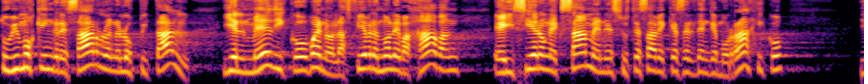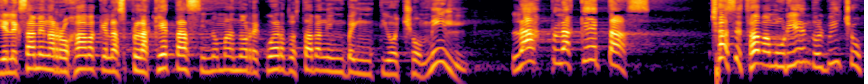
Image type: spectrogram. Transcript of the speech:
Tuvimos que ingresarlo en el hospital y el médico, bueno, las fiebres no le bajaban e hicieron exámenes, si usted sabe qué es el dengue hemorrágico, y el examen arrojaba que las plaquetas, si no más no recuerdo, estaban en 28 mil. Las plaquetas. Ya se estaba muriendo el bicho.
